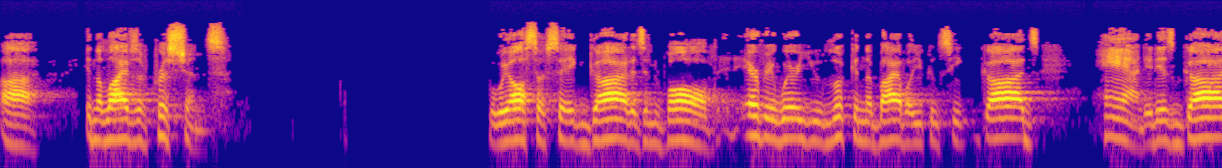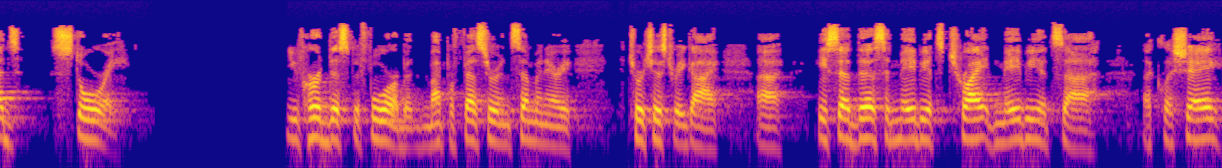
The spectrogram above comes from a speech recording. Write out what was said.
uh, in the lives of Christians. But we also say God is involved. And everywhere you look in the Bible, you can see God's hand. It is God's story. You've heard this before, but my professor in seminary, church history guy, uh, he said this, and maybe it's trite, and maybe it's uh, a cliche,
